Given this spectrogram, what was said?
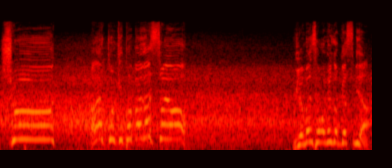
슛! 아 골키퍼 막았어요. 위험한 상황을 넘겼습니다.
